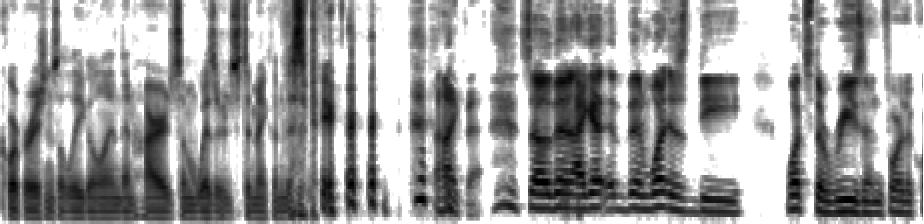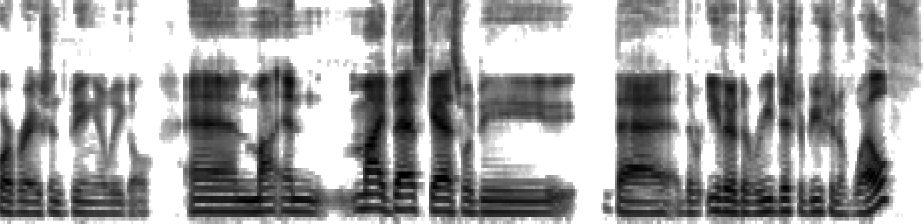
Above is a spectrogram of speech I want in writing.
corporations illegal and then hired some wizards to make them disappear. I like that. So then I get then what is the what's the reason for the corporations being illegal? And my and my best guess would be that the either the redistribution of wealth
